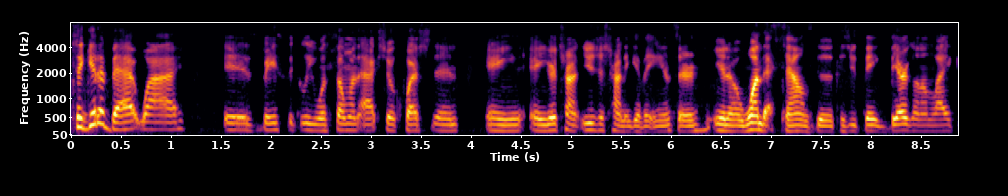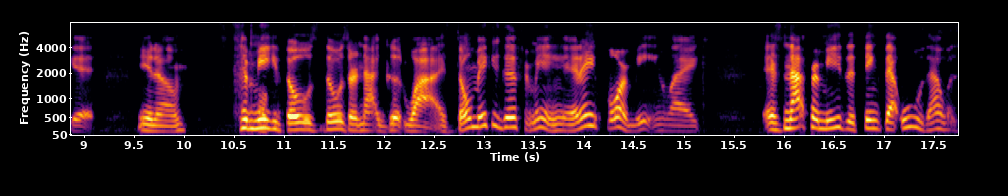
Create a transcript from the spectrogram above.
To get a bad why is basically when someone asks you a question and and you're trying you're just trying to give an answer, you know, one that sounds good because you think they're gonna like it, you know. To me, those those are not good whys. Don't make it good for me. It ain't for me. Like it's not for me to think that oh that was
